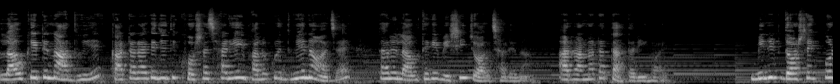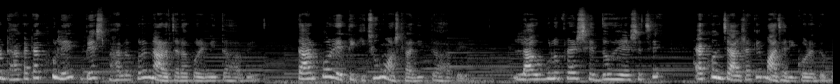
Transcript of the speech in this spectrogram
লাউ কেটে না ধুয়ে, কাটার আগে যদি খোসা ছাড়িয়েই ভালো করে ধুয়ে নেওয়া যায়, তাহলে লাউ থেকে বেশি জল ছাড়ে না। আর রান্নাটা তাড়াতাড়ি হয়। মিনিট দশেক পর ঢাকাটা খুলে বেশ ভালো করে নাড়াচাড়া করে নিতে হবে। তারপর এতে কিছু মশলা দিতে হবে। লাউগুলো প্রায় সেদ্ধ হয়ে এসেছে, এখন চালটাকে মাঝারি করে দেব।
